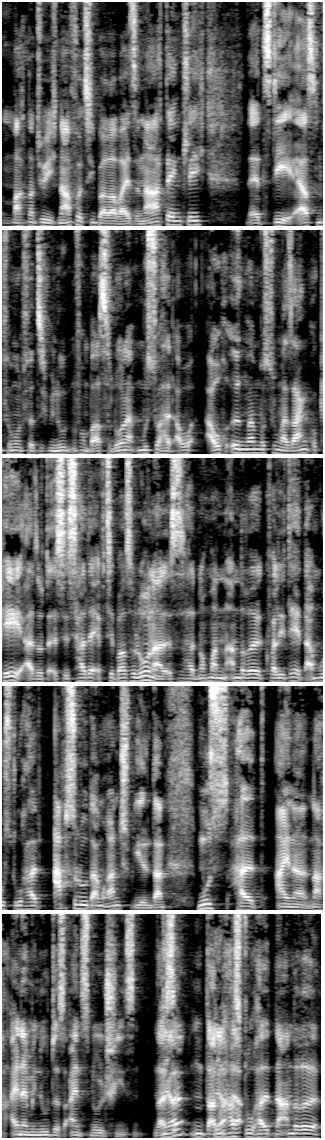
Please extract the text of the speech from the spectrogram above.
macht natürlich nachvollziehbarerweise nachdenklich. jetzt die ersten 45 Minuten von Barcelona, musst du halt auch, auch irgendwann musst du mal sagen, okay, also das ist halt der FC Barcelona, das ist halt nochmal eine andere Qualität. Da musst du halt absolut am Rand spielen. Dann muss halt einer nach einer Minute das 1-0 schießen. Weißt ja. du? Und dann ja, hast ja. du halt eine andere,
